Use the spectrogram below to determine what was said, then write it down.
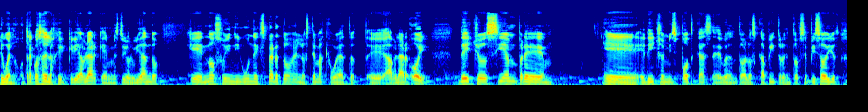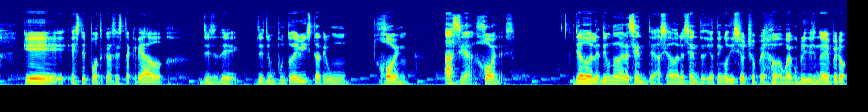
Y bueno, otra cosa de los que quería hablar, que me estoy olvidando, que no soy ningún experto en los temas que voy a eh, hablar hoy. De hecho, siempre eh, he dicho en mis podcasts, eh, bueno, en todos los capítulos, en todos los episodios, que este podcast está creado desde, desde un punto de vista de un joven hacia jóvenes. De, un adolescente hacia adolescentes. Yo tengo 18, pero voy a cumplir 19, pero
